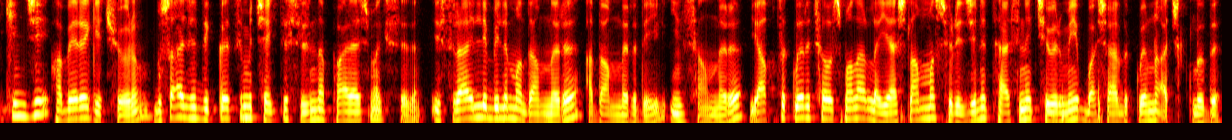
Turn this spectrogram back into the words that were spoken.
İkinci habere geçiyorum. Bu sadece dikkatimi çekti sizinle paylaşmak istedim. İsrailli bilim adamları, adamları değil insanları yaptıkları çalışmalarla yaşlanma sürecini tersine çevirmeyi başardıklarını açıkladı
